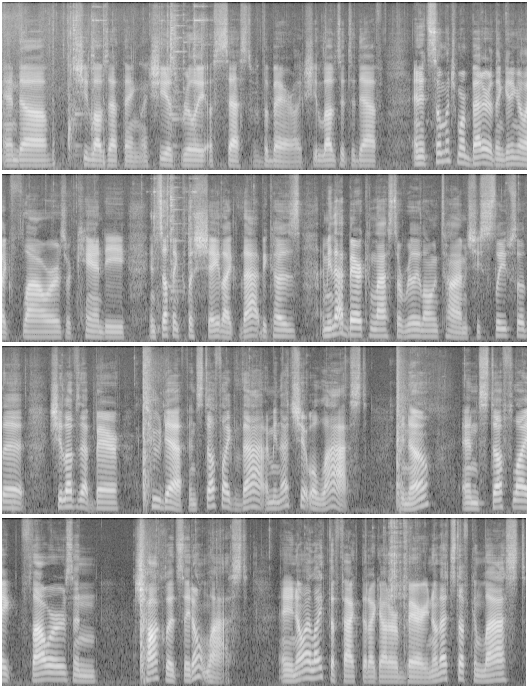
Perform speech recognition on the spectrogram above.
and uh, she loves that thing. Like she is really obsessed with the bear. Like she loves it to death. And it's so much more better than getting her like flowers or candy and something cliche like that because, I mean, that bear can last a really long time. She sleeps with it. She loves that bear to death. And stuff like that, I mean, that shit will last, you know? And stuff like flowers and chocolates, they don't last. And you know, I like the fact that I got her a bear. You know, that stuff can last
